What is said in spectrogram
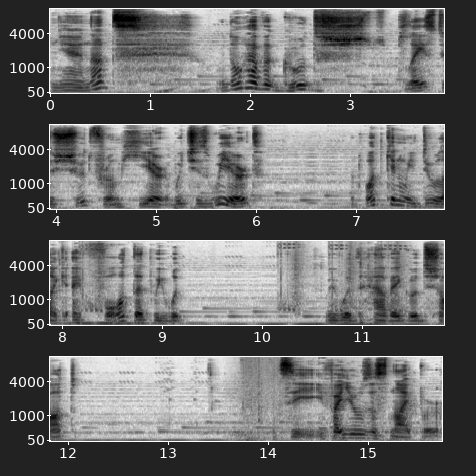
Yeah, not... We don't have a good place to shoot from here, which is weird. But what can we do? Like, I thought that we would... We would have a good shot. Let's see, if I use a sniper...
